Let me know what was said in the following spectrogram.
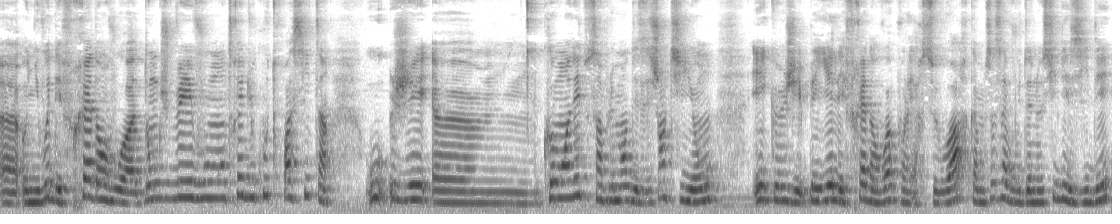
euh, au niveau des frais d'envoi. Donc, je vais vous montrer du coup trois sites où j'ai euh, commandé tout simplement des échantillons et que j'ai payé les frais d'envoi pour les recevoir. Comme ça, ça vous donne aussi des idées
